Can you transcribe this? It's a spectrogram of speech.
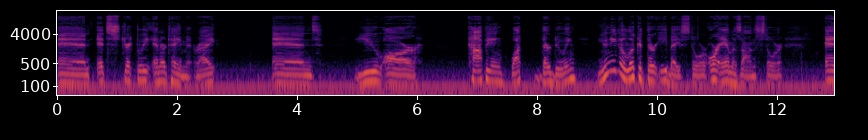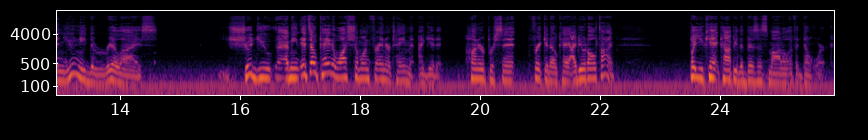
and it's strictly entertainment, right? And you are copying what they're doing, you need to look at their eBay store or Amazon store and you need to realize should you, I mean, it's okay to watch someone for entertainment. I get it. 100% freaking okay. I do it all the time. But you can't copy the business model if it don't work.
